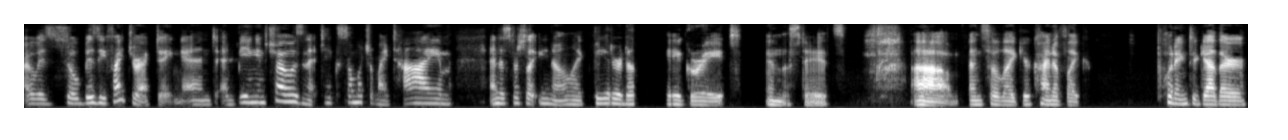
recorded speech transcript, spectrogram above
I was so busy fight directing and and being in shows, and it takes so much of my time. And especially, you know, like theater doesn't pay great in the states, um, and so like you're kind of like putting together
